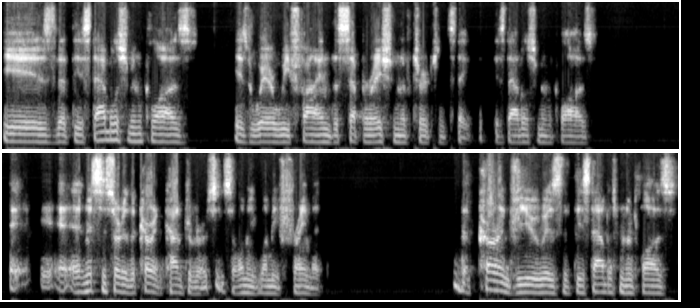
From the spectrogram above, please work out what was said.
is that the Establishment Clause is where we find the separation of church and state. The Establishment Clause, eh, eh, and this is sort of the current controversy. So let me let me frame it. The current view is that the Establishment Clause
